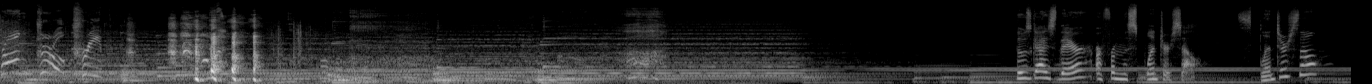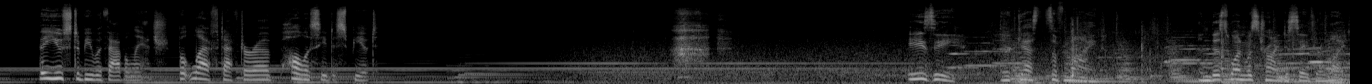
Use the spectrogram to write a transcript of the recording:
wrong girl, creep! Those guys there are from the Splinter Cell. Splinter Cell? They used to be with Avalanche, but left after a policy dispute. Easy. They're guests of mine. And this one was trying to save your life.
